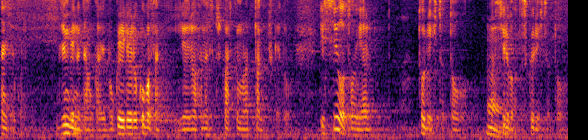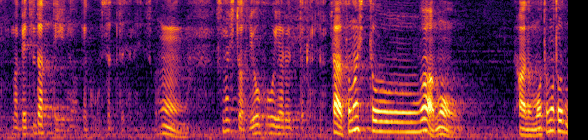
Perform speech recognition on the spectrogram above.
何でしょうかね準備の段階で僕いろいろコバさんにいろいろ話聞かせてもらったんですけど石をそうやる取る人と、まあうんシルバーを作る人と、まあ、別だっていうのは結構おっしゃってたじゃないですか、うん。その人は両方やるって感じなんですか？その人はもうあのもともと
